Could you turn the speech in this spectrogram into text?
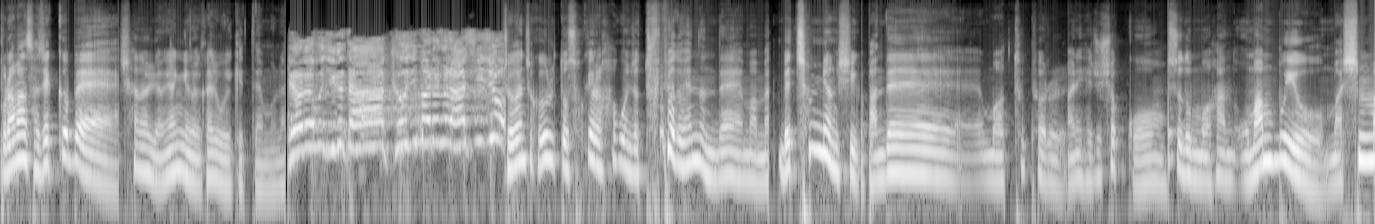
브라만 사제급의 채널 영향력을 가지고 있기 때문에 여러분 이거 다 거짓말인 걸 아시죠? 제가 이제 그걸 또 소개를 하고 이제 투표도 했는데 막 몇천 명씩 반대 뭐 투표를 많이 해주셨고 수도 뭐 한 5만 뷰, 막 10만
